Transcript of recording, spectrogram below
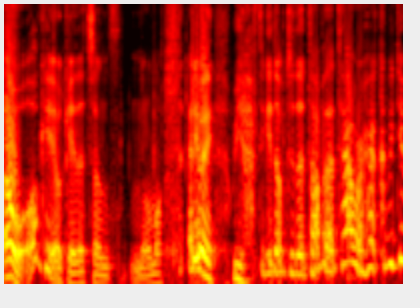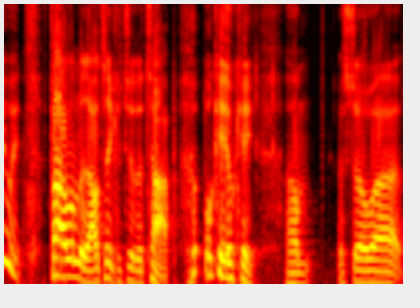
Oh, okay, okay. That sounds normal. Anyway, we have to get up to the top of that tower. How can we do it? Follow me. I'll take you to the top. Okay, okay. Um. So uh,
